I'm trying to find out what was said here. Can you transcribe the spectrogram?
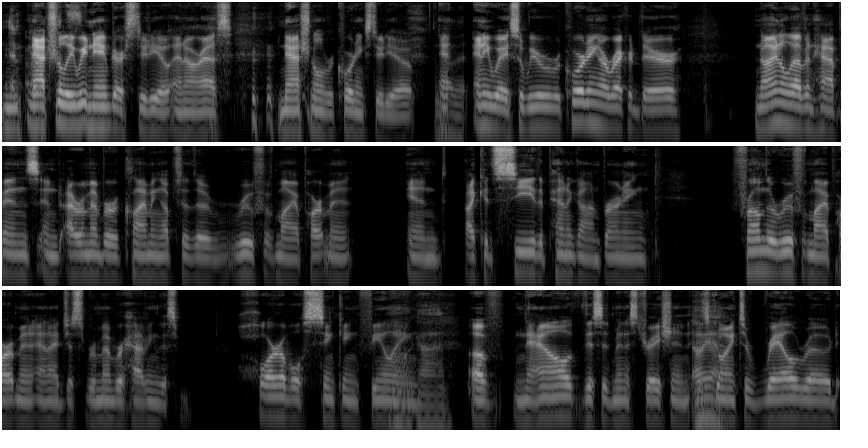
naturally we named our studio NRS, National Recording Studio. A-. Anyway, so we were recording our record there. 9/11 happens and I remember climbing up to the roof of my apartment and I could see the Pentagon burning from the roof of my apartment and I just remember having this horrible sinking Oh feeling God. of now this administration Oh, is yeah. going to railroad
